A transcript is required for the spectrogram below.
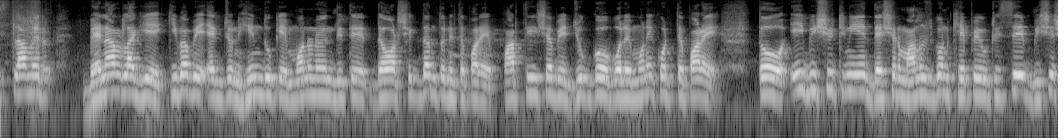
ইসলামের ব্যানার লাগিয়ে কীভাবে একজন হিন্দুকে মনোনয়ন দিতে, দেওয়ার সিদ্ধান্ত নিতে পারে, প্রার্থী হিসাবে যোগ্য বলে মনে করতে পারে। তো এই বিষয়টি নিয়ে দেশের মানুষগণ খেপে উঠেছে, বিশেষ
